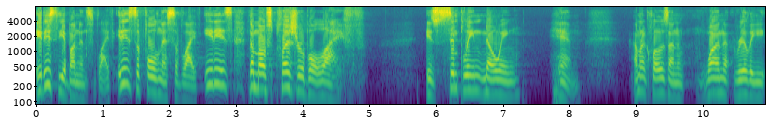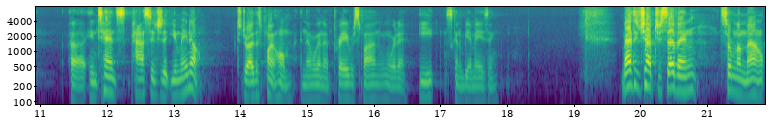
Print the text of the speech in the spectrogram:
It is the abundance of life. It is the fullness of life. It is the most pleasurable life, is simply knowing Him. I'm going to close on one really uh, intense passage that you may know to drive this point home, and then we're going to pray, respond, and we're going to eat. It's going to be amazing. Matthew chapter 7, Sermon on the Mount,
